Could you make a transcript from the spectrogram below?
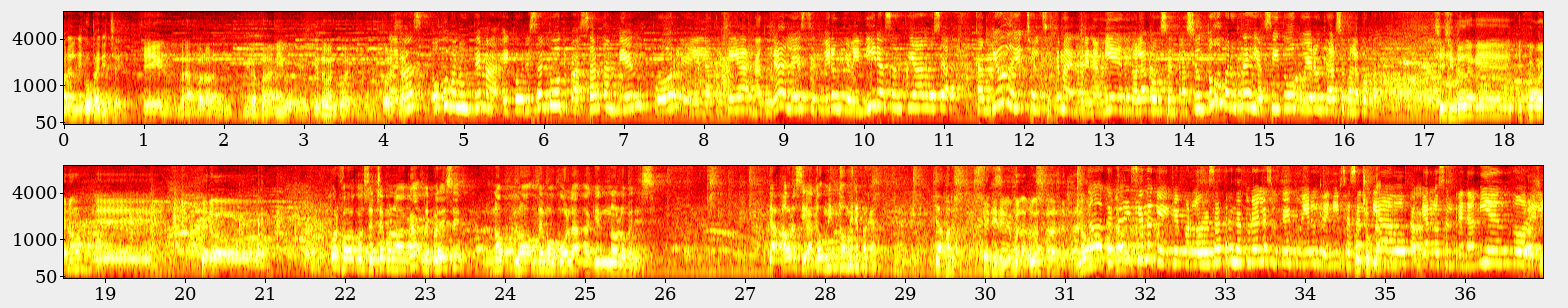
con el Nico Perich ahí. Sí, un gran valor, mi mejor amigo que, tuve en Cobre- en Cobresal. Además, ojo con un tema, eh, Cobresal tuvo que pasar también por eh, las tragedias naturales, se tuvieron que venir a Santiago, o sea, cambió de hecho el sistema de entrenamiento, la concentración, todo para ustedes y así todos pudieron quedarse con la copa. Sí, sin duda que, que fue bueno, eh, pero Por favor, concentrémonos acá, ¿le parece? No, no demos bola a quien no lo merece. Ya, ahora sí, a todos, todos miren para acá. Ya, ahora. es que se me fue la pregunta. No, No, te está diciendo que, que por los desastres naturales ustedes tuvieron que venirse a Santiago, cambio, cambiar claro. los entrenamientos, Ah, sí.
